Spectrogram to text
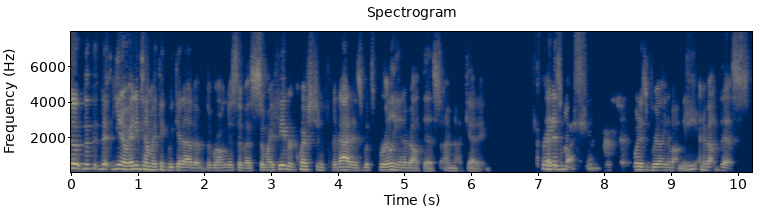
So, the, the, you know, anytime I think we get out of the wrongness of us. So, my favorite question for that is, "What's brilliant about this? I'm not getting." Great that is question. What is brilliant about me and about this?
